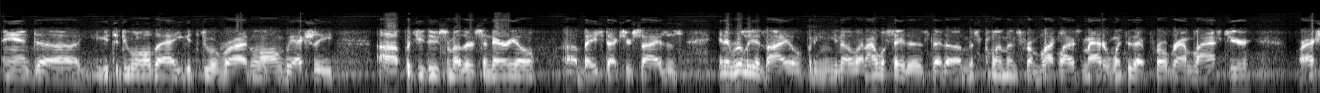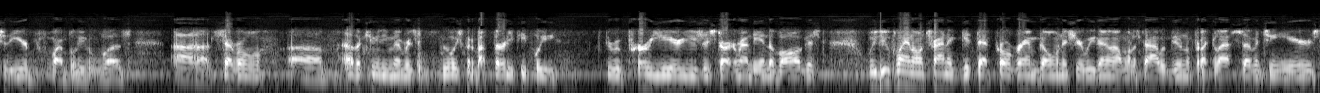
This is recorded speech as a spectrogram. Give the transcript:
And uh, you get to do all that. You get to do a ride along. We actually uh, put you through some other scenario-based uh, exercises, and it really is eye-opening. You know, and I will say this: that uh, Ms. Clemons from Black Lives Matter went through that program last year, or actually the year before, I believe it was. Uh, several um, other community members. We always put about 30 people through per year, usually starting around the end of August. We do plan on trying to get that program going this year. We don't want to stop. We've been doing it for like the last 17 years.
